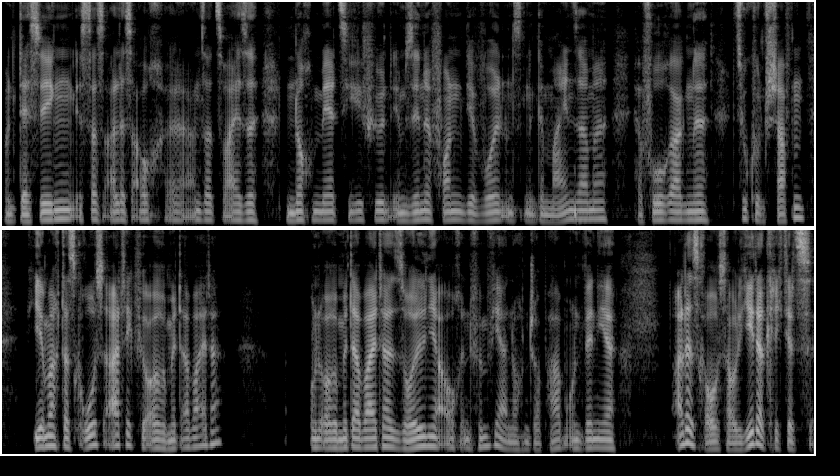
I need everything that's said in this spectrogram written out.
Und deswegen ist das alles auch äh, ansatzweise noch mehr zielführend im Sinne von, wir wollen uns eine gemeinsame, hervorragende Zukunft schaffen. Ihr macht das großartig für eure Mitarbeiter und eure Mitarbeiter sollen ja auch in fünf Jahren noch einen Job haben. Und wenn ihr alles raushaut. Jeder kriegt jetzt,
